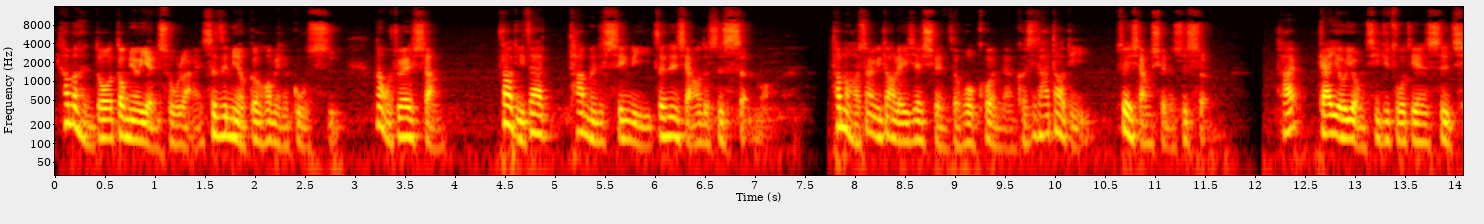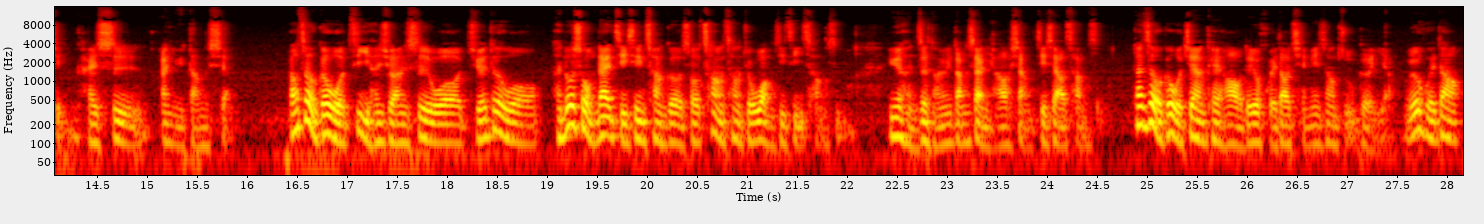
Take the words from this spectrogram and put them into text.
他们很多都没有演出来，甚至没有更后面的故事。那我就会想，到底在他们心里真正想要的是什么？他们好像遇到了一些选择或困难，可是他到底最想选的是什么？他该有勇气去做这件事情，还是安于当下？然后这首歌我自己很喜欢，是我觉得我很多时候我们在即兴唱歌的时候，唱着唱就忘记自己唱什么，因为很正常，因为当下你还要想接下来要唱什么。但这首歌我竟然可以好好的又回到前面像主歌一样，我又回到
